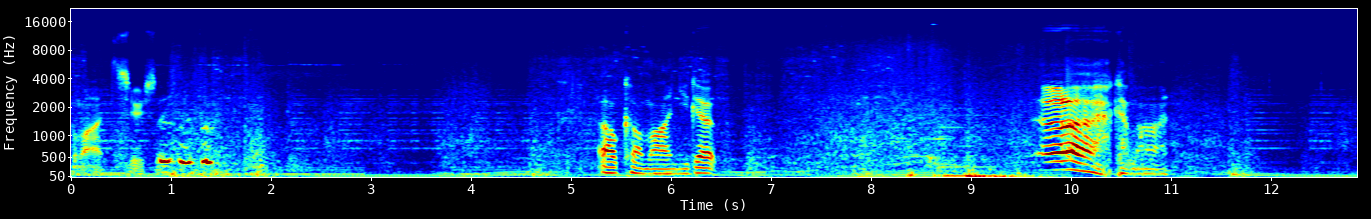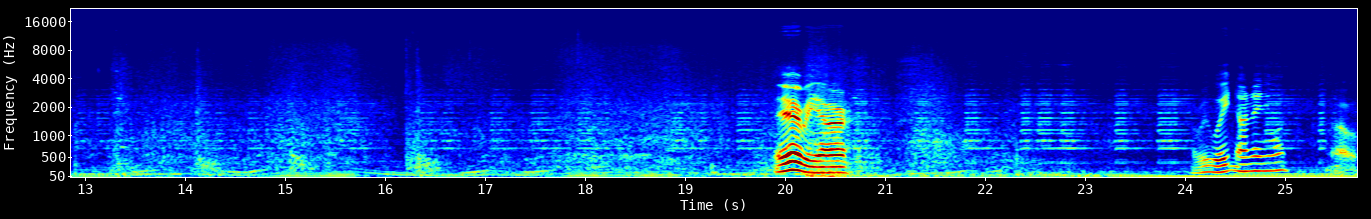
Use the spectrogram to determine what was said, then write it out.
come on. Seriously. Oh, come on. You got... Ugh, come on. There we are. Are we waiting on anyone? Oh.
